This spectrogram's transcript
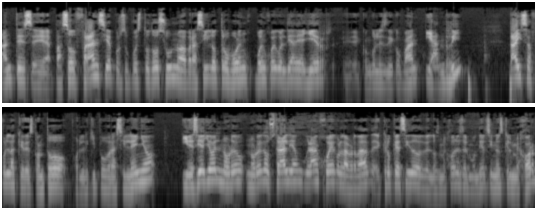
Antes eh, pasó Francia, por supuesto, 2-1 a Brasil, otro buen, buen juego el día de ayer, eh, con goles de Gobán y Henry. Taisa fue la que descontó por el equipo brasileño. Y decía yo, el Norue- Noruega-Australia, un gran juego, la verdad. Eh, creo que ha sido de los mejores del Mundial, si no es que el mejor.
